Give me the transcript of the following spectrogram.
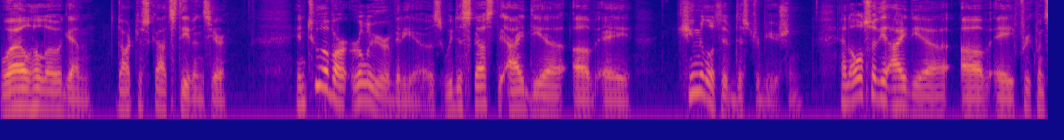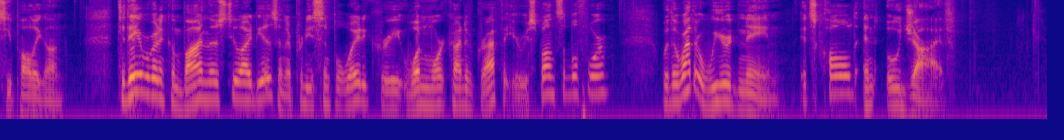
Well, hello again. Dr. Scott Stevens here. In two of our earlier videos, we discussed the idea of a cumulative distribution and also the idea of a frequency polygon. Today we're going to combine those two ideas in a pretty simple way to create one more kind of graph that you're responsible for with a rather weird name. It's called an ogive.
